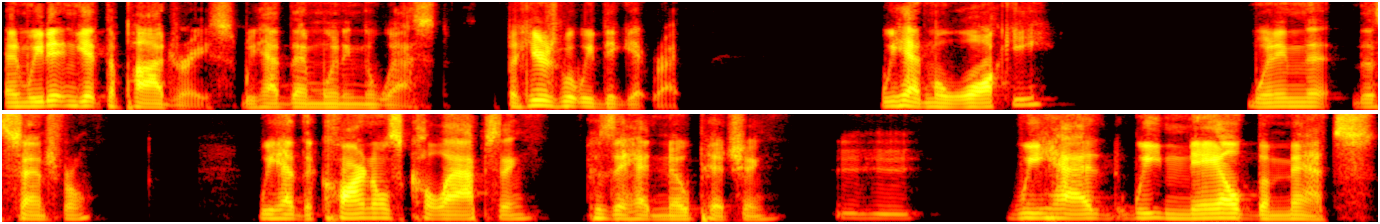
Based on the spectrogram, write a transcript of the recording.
and we didn't get the Padres. We had them winning the West, but here's what we did get right. We had Milwaukee winning the, the Central. We had the Cardinals collapsing because they had no pitching. Mm-hmm. We had we nailed the Mets.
